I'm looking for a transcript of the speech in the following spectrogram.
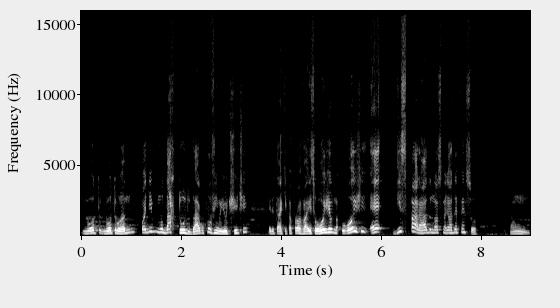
no outro, no outro ano pode mudar tudo, da água para o vinho. E o Tite, ele está aqui para provar isso. Hoje, hoje é disparado o nosso melhor defensor. Então,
